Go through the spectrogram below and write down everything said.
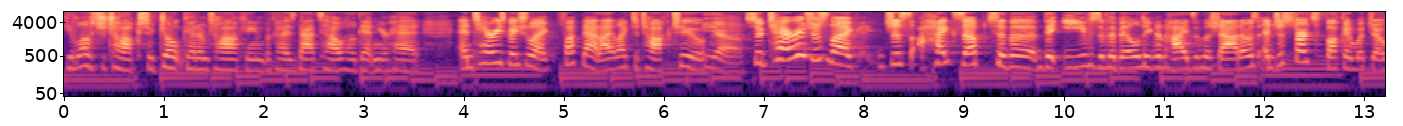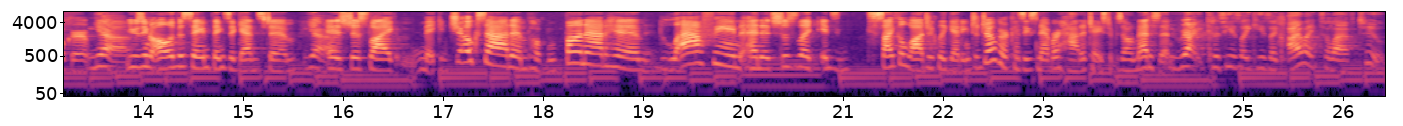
he loves to talk, so don't get him talking because that's how he'll get in your head. And Terry's basically like, fuck that, I like to talk too. Yeah. So Terry just like just hikes up to the the eaves of the building and hides in the shadows and just starts fucking with Joker. Yeah. Using all of the same things against him. Yeah. And It's just like making jokes at him, poking fun at him, laughing, and it's just like it's psychologically getting to Joker because he's never had a taste of his own medicine. Right, because he's like he's like I like to laugh too.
